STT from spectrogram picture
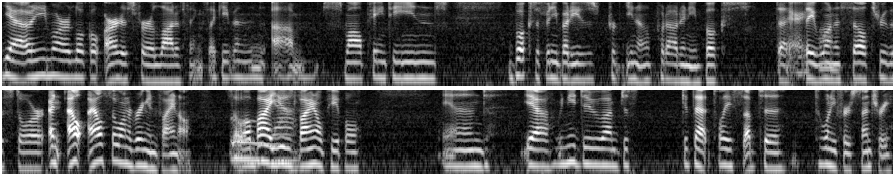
Yeah, I need more local artists for a lot of things, like even um, small paintings, books. If anybody's you know put out any books that Very they cool. want to sell through the store, and I'll, I also want to bring in vinyl, so I'll buy yeah. used vinyl, people. And yeah, we need to um, just get that place up to 21st century.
